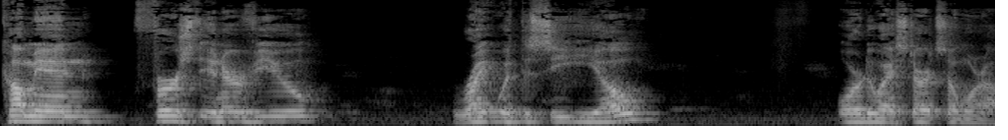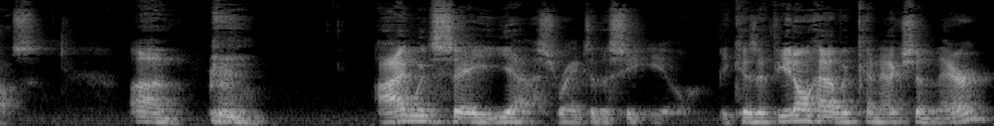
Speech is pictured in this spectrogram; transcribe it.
come in first interview right with the CEO, or do I start somewhere else? Um, I would say yes, right to the CEO, because if you don't have a connection there,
